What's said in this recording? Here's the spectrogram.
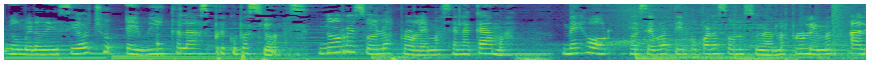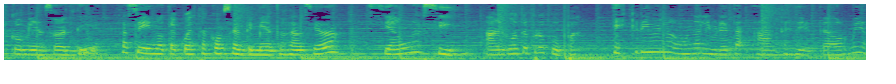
Número 18. Evita las preocupaciones. No resuelvas problemas en la cama. Mejor reserva tiempo para solucionar los problemas al comienzo del día. Así no te acuestas con sentimientos de ansiedad. Si aún así algo te preocupa, escríbelo en una libreta antes de irte a dormir.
